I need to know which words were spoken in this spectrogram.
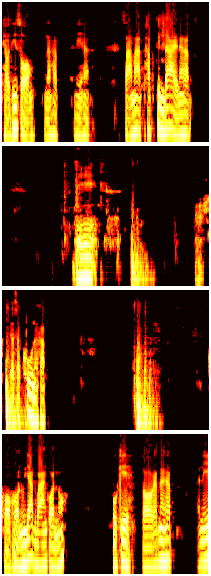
แถวที่สองนะครับนี่ฮะสามารถพับขึ้นได้นะครับ นี่ เดี๋ยวสักครู่นะครับ ขอขออนุญาตวางก่อนเนาะโอเค ต่อกันนะครับ อันนี้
